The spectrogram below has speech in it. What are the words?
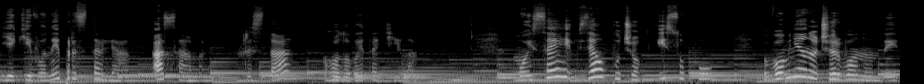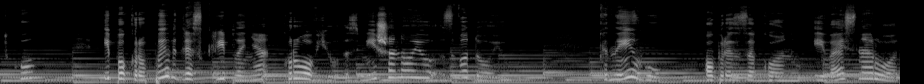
які вони представляли, а саме Христа, голови та тіла. Мойсей взяв пучок ісопу, вовняну червону нитку і покропив для скріплення кров'ю, змішаною з водою, книгу, образ закону і весь народ.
